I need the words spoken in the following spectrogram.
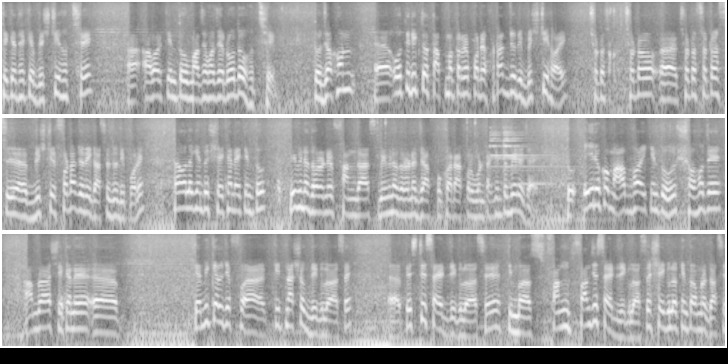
থেকে থেকে বৃষ্টি হচ্ছে আবার কিন্তু মাঝে মাঝে রোদও হচ্ছে। তো যখন অতিরিক্ত তাপমাত্রার পরে হঠাৎ যদি বৃষ্টি হয়, ছোট ছোট ছোট ছোট বৃষ্টির ফোঁটা যদি গাছে যদি পড়ে, তাহলে কিন্তু সেখানে কিন্তু বিভিন্ন ধরনের ফাঙ্গাস, বিভিন্ন ধরনের জাপ পোকার আক্রমণটা কিন্তু বেড়ে যায়। তো এইরকম আবহাওয়ায় কিন্তু সহজে আমরা সেখানে কেমিক্যাল যে কীটনাশক যেগুলো আছে পেস্টিসাইড যেগুলো আছে, কিংবা ফাঞ্জিসাইড যেগুলো আছে, সেগুলো কিন্তু আমরা গাছে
